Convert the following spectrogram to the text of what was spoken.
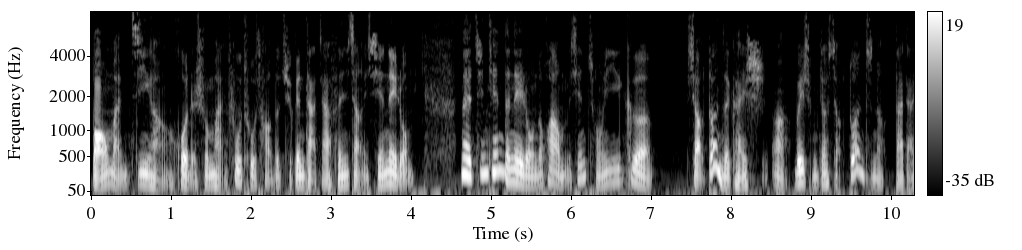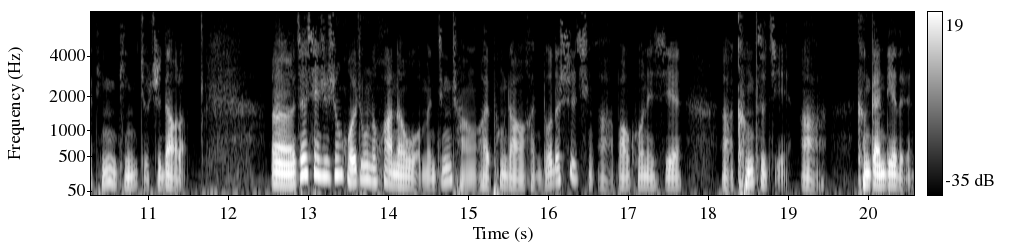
饱满激昂，或者说满腹吐槽的去跟大家分享一些内容。那今天的内容的话，我们先从一个。小段子开始啊？为什么叫小段子呢？大家听一听就知道了。呃，在现实生活中的话呢，我们经常会碰到很多的事情啊，包括那些啊坑自己啊、坑干爹的人。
